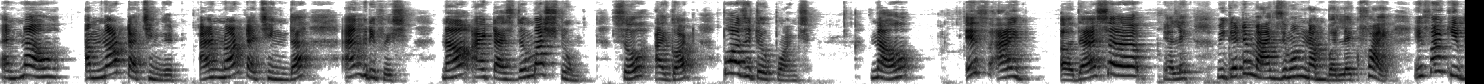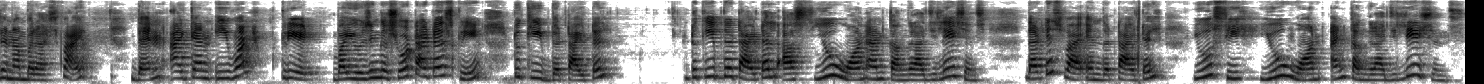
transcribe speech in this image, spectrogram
And now I'm not touching it. I'm not touching the angry fish. Now I touch the mushroom. So I got positive points. Now if I uh, there's a yeah, like we get a maximum number like 5 if i keep the number as 5 then i can even create by using the show title screen to keep the title to keep the title as you won and congratulations that is why in the title you see you won and congratulations.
